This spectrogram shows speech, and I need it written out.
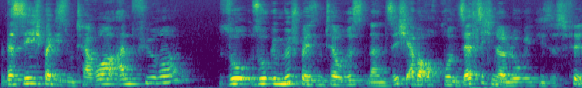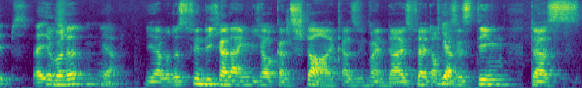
Und das sehe ich bei diesem Terroranführer so, so gemischt bei diesen Terroristen an sich, aber auch grundsätzlich in der Logik dieses Films. Ja, ich, aber, da, ja. ja, aber das finde ich halt eigentlich auch ganz stark. Also ich meine, da ist vielleicht auch Ja. dieses Ding, dass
